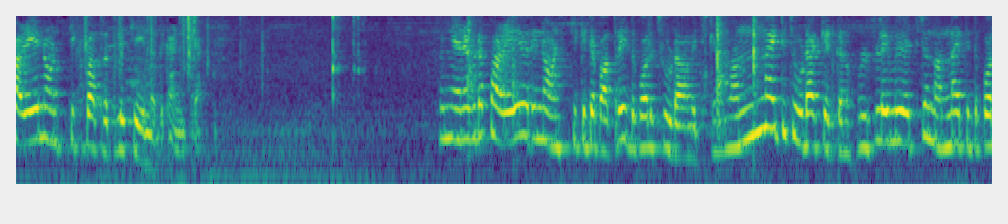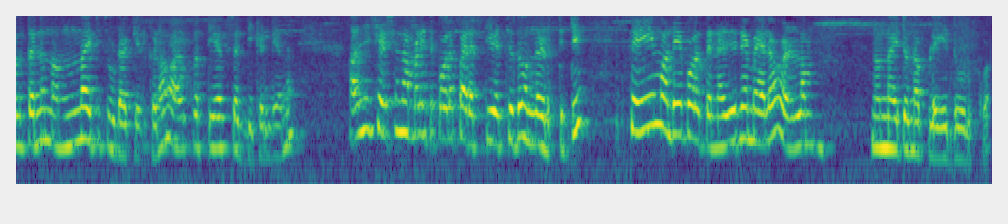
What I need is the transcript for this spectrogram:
പഴയ നോൺ സ്റ്റിക്ക് പാത്രത്തിൽ ചെയ്യുന്നത് കാണിക്കാം. അപ്പം ഞാനിവിടെ പഴയ ഒരു നോൺ സ്റ്റിക്കിന്റെ പാത്രം ഇതുപോലെ ചൂടാൻ വെച്ചിട്ടുണ്ട്. നന്നായിട്ട് ചൂടാക്കി എടുക്കണം. ഫുൾ ഫ്ലെയിമിൽ വെച്ചിട്ട് നന്നായിട്ട് ഇതുപോലെ തന്നെ നന്നായിട്ട് ചൂടാക്കി എടുക്കണം. അത് പ്രത്യേകം ശ്രദ്ധിക്കേണ്ടതാണ്. അതിനുശേഷം നമ്മൾ ഇതുപോലെ പരത്തി വെച്ചത് ഒന്ന് എടുത്തിട്ട് സെയിം അതേപോലെ തന്നെ അതിന്റെ മേലെ വെള്ളം നന്നായിട്ടൊന്ന് അപ്ലൈ ചെയ്ത് കൊടുക്കുക.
